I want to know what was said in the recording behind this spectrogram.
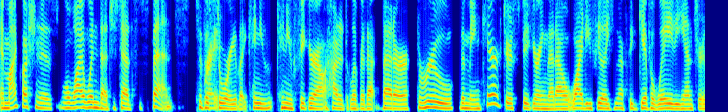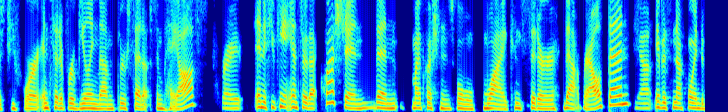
And my question is, well, why wouldn't that just add suspense to the right. story? Like, can you, can you figure out how to deliver that better through the main characters figuring that out? Why do you feel like you have to give away the answers before instead of revealing them through setups and payoffs? Right. And if you can't answer that question, then my question is, well, why consider that route then? Yeah. If it's not going to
